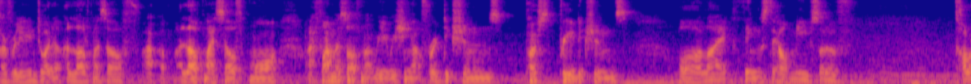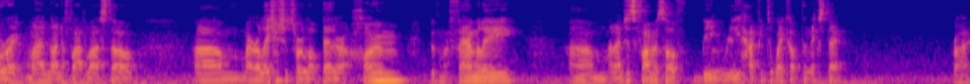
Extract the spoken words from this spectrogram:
I've really enjoyed it. I love myself. I, I love myself more. I find myself not really reaching out for addictions, post pre-addictions, or like things to help me sort of tolerate my nine to five lifestyle. Um, my relationships are a lot better at home with my family. Um, and I just find myself being really happy to wake up the next day. Right?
